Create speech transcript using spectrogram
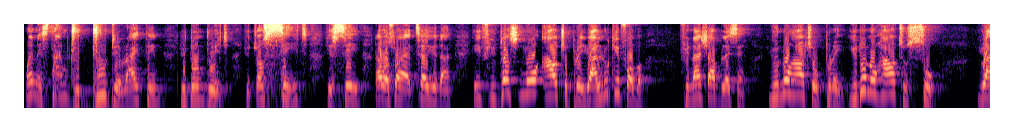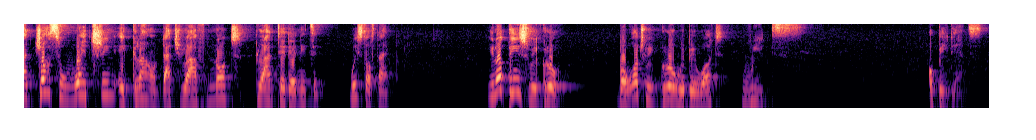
When it's time to do the right thing, you don't do it. You just say it, you say it. That was why I tell you that if you just know how to pray, you are looking for financial blessing, you know how to pray, you don't know how to sow. You are just watering a ground that you have not planted anything. Waste of time. You know, things will grow, but what will grow will be what? Weeds. Obedience.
